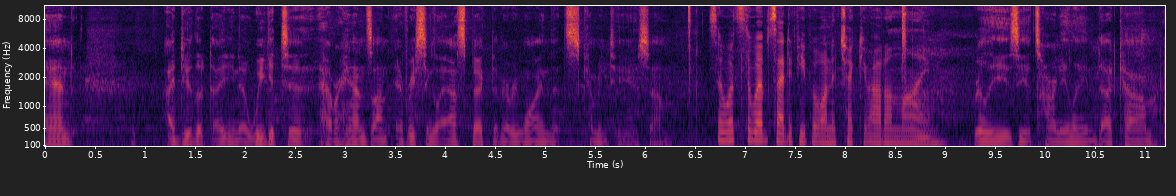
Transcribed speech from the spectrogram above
and I do that. You know, we get to have our hands on every single aspect of every wine that's coming to you. So So, what's the website if people want to check you out online? really easy. It's harneylane.com.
